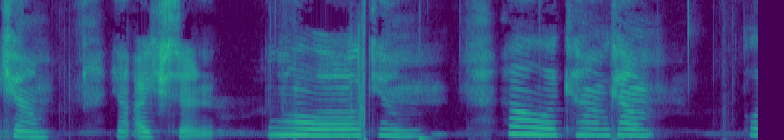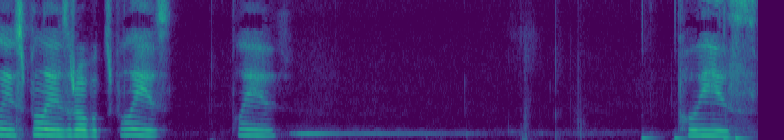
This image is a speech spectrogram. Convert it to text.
Kim? Ya arkadaşlar. Robux please. Please. Please.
